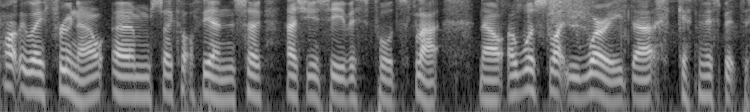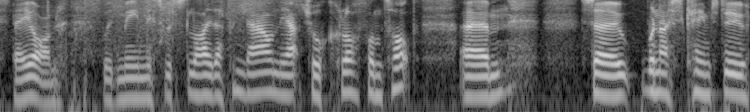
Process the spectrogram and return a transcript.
partly way through now um, so I cut off the ends. So as you can see this Ford's flat. Now I was slightly worried that getting this bit to stay on would mean this would slide up and down the actual cloth on top. Um, so when I came to do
